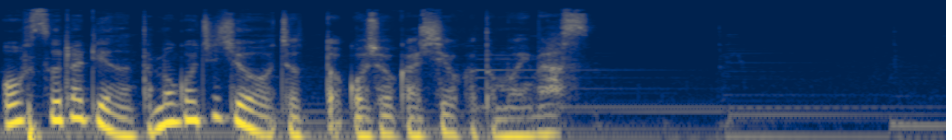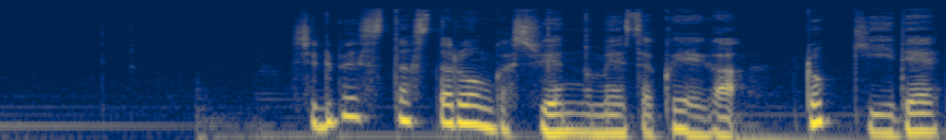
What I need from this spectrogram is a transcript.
オーストラリアの卵事情をちょっとご紹介しようかと思いますシルベスタ・スタローンが主演の名作映画「ロッキー」で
